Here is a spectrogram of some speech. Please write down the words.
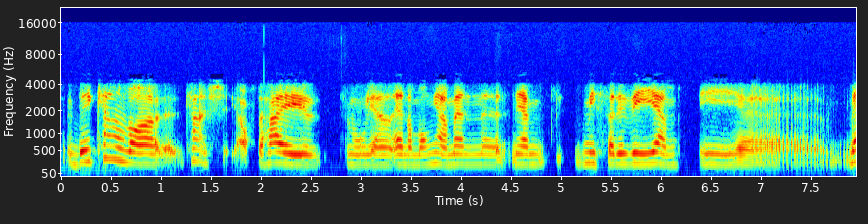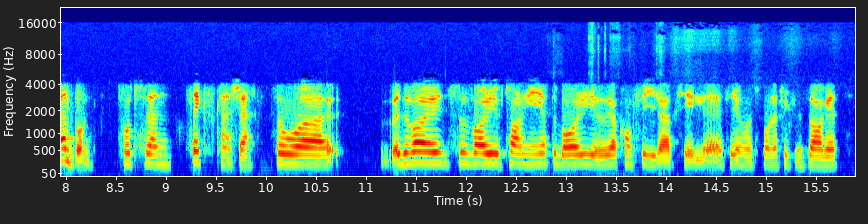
Det kan vara, kanske, ja, det här är ju förmodligen en av många, men eh, när jag missade VM i eh, Melbourne 2006 kanske, så det var, så var det uttagning i Göteborg och jag kom fyra till eh, 400 flicktingslaget. Eh,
